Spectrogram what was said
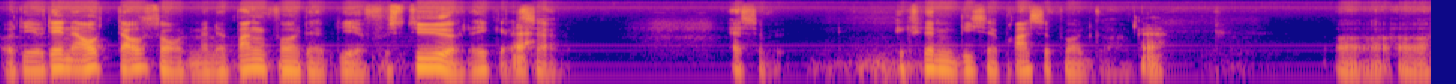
Og det er jo den dagsorden, man er bange for, der bliver forstyrret, ikke? Altså, altså eksempelvis af pressefolk. Og, Ja. og,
